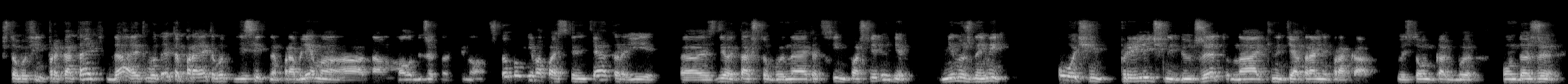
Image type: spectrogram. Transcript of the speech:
чтобы фильм прокатать, да, это вот это про это вот действительно проблема а, там, малобюджетного кино. Чтобы мне попасть в кинотеатр и э, сделать так, чтобы на этот фильм пошли люди, мне нужно иметь очень приличный бюджет на кинотеатральный прокат. То есть он как бы, он даже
